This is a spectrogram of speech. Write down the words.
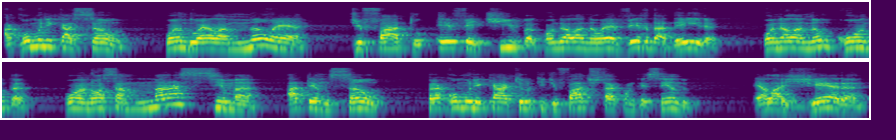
a comunicação, quando ela não é de fato efetiva, quando ela não é verdadeira, quando ela não conta com a nossa máxima atenção para comunicar aquilo que de fato está acontecendo, ela gera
